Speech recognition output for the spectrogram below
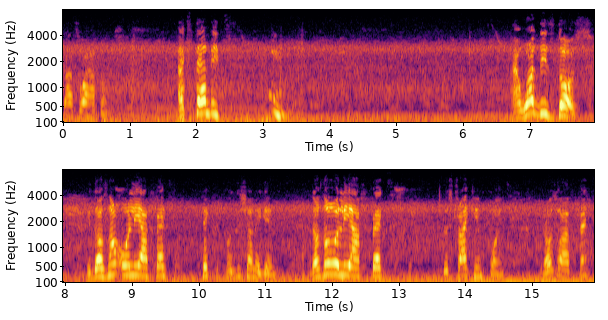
that's what happens. Extend it. Mm. And what this does, it does not only affect, take the position again, it does not only affect the striking point, it also affects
